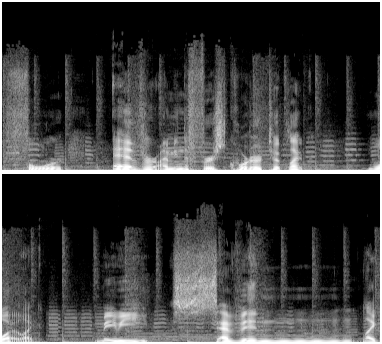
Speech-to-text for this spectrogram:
forever. I mean, the first quarter took like what, like maybe seven, like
